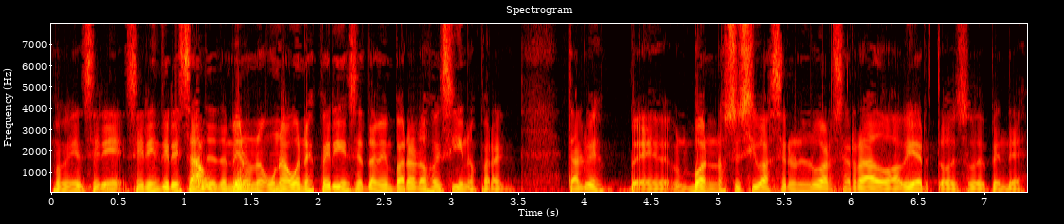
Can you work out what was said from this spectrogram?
Muy bien, sería, sería interesante también una, buena experiencia también para los vecinos, para tal vez, eh, bueno, no sé si va a ser en un lugar cerrado o abierto, eso depende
